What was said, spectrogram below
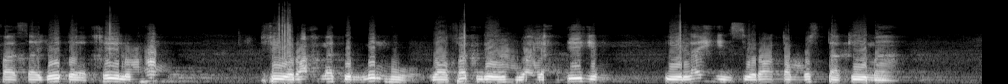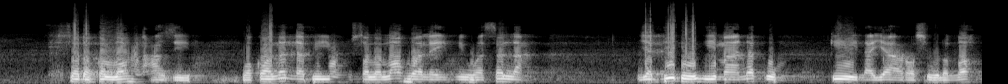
فسيدخلهم في رحمة منه وفضل ويهديهم إليه صراطا مستقيماً. Sadaqallahu azim. Wa qala Nabi sallallahu alaihi wasallam jaddidu imanakum? Qila ya Rasulullah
